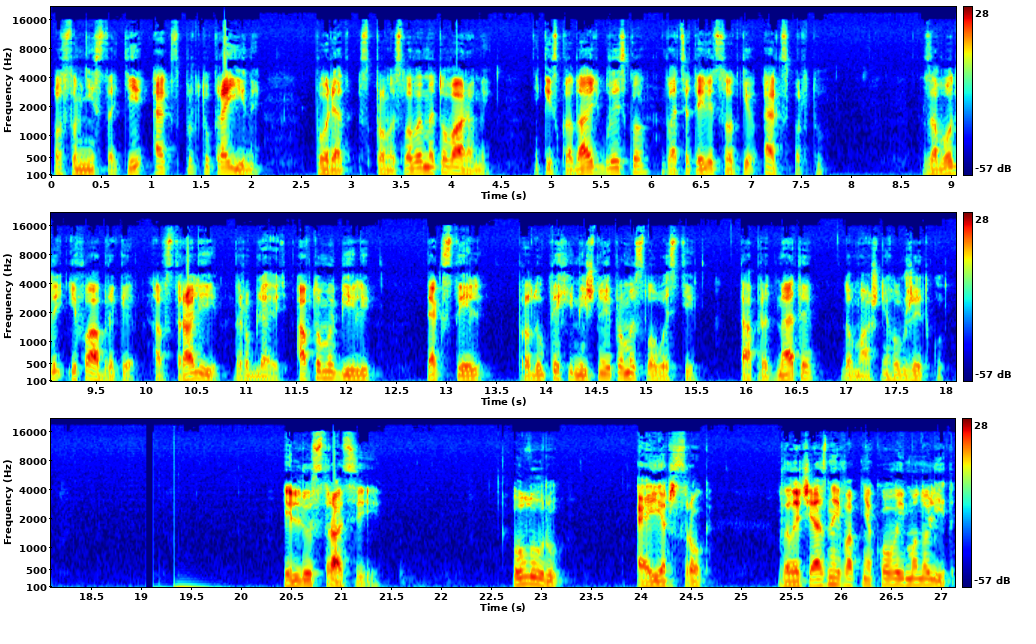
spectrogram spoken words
основні статті експорту країни поряд з промисловими товарами, які складають близько 20% експорту. Заводи і фабрики Австралії виробляють автомобілі, текстиль, продукти хімічної промисловості та предмети домашнього вжитку. Ілюстрації Улуру Ейерсрок величезний вапняковий моноліт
